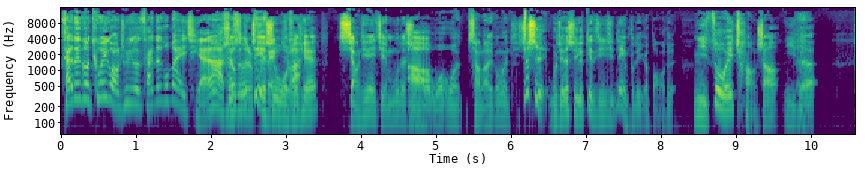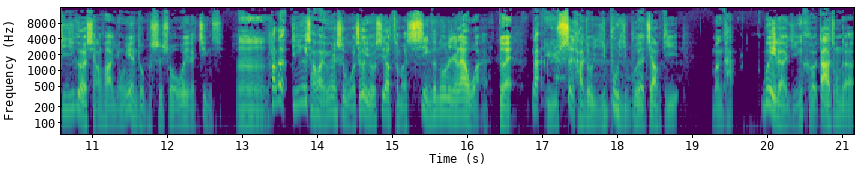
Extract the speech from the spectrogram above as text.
才能够推广出去，才能够卖钱啊，才是有更多人这也是我昨天想今天节目的时候，哦我我想到一个问题，这是我觉得是一个电子竞技内部的一个矛盾。你作为厂商，你的第一个想法永远都不是说为了竞技，嗯，他的第一个想法永远是我这个游戏要怎么吸引更多的人来玩。对，那于是他就一步一步的降低门槛，为了迎合大众的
